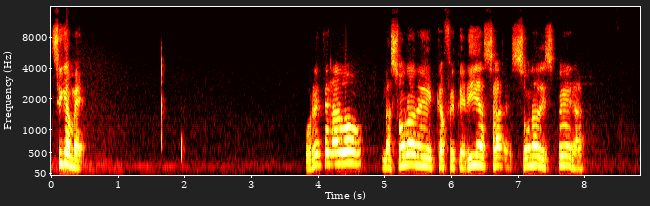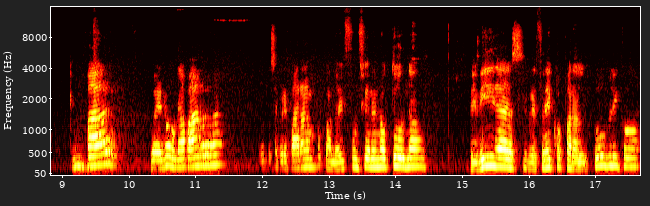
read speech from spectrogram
Sígame. Por este lado, la zona de cafetería, zona de espera, un bar, bueno, una barra donde se preparan cuando hay funciones nocturnas, bebidas, refrescos para el público,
